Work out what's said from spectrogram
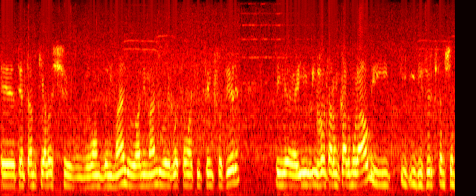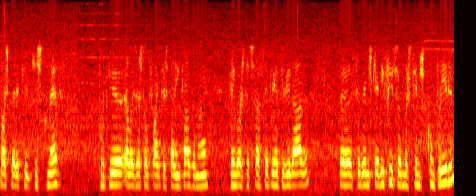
é, tentando que elas vão desanimando, animando em relação àquilo que têm que fazer e, é, e levantar um bocado a moral e, e, e, dizer que estamos sempre à espera que, que isto comece, porque elas já estão fartas de estar em casa, não é? Quem gosta de estar sempre em atividade, é, sabemos que é difícil, mas temos que cumprir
